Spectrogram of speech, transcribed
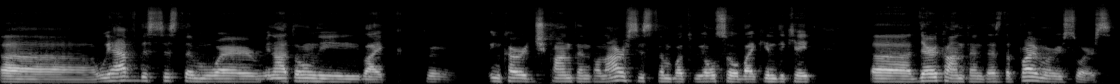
Uh, we have this system where we not only like encourage content on our system but we also like indicate uh, their content as the primary source.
